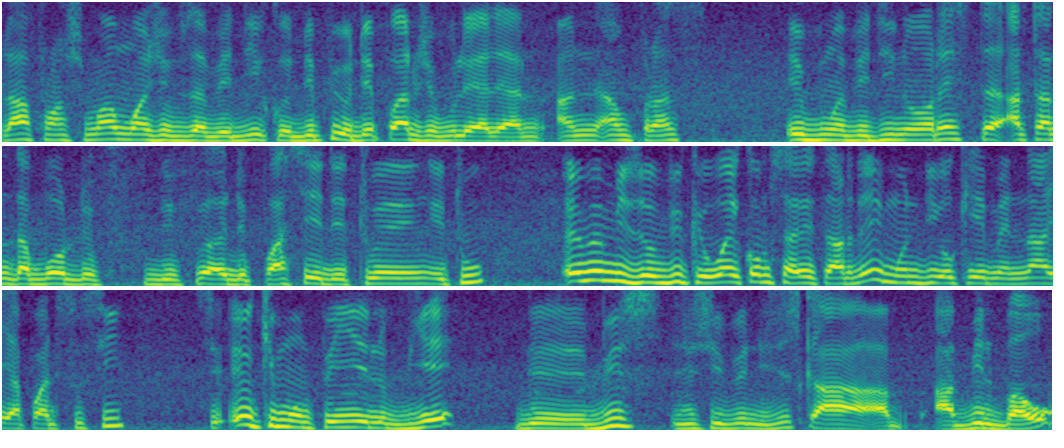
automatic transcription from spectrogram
là, franchement, moi, je vous avais dit que depuis au départ, je voulais aller en, en- en France. Et vous m'avez dit, non, reste, attends d'abord de, de passer des trains et tout. Eux-mêmes, ils ont vu que, ouais, comme ça retardait, ils m'ont dit, ok, maintenant, il n'y a pas de souci. C'est eux qui m'ont payé le billet de bus. Je suis venu jusqu'à à Bilbao,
